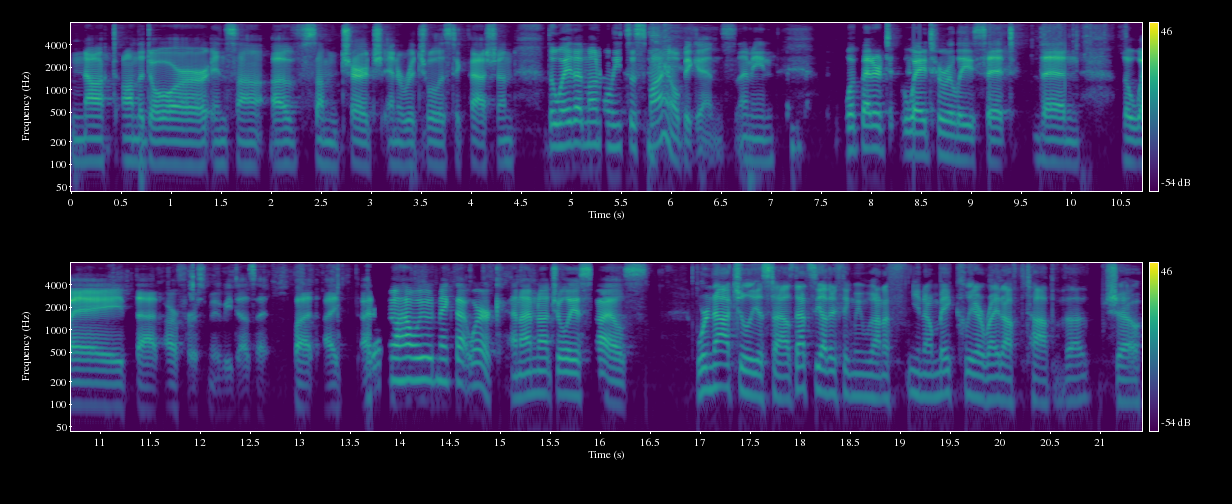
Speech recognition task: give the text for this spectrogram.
knocked on the door in some of some church in a ritualistic fashion, the way that Mona Lisa Smile begins. I mean, what better t- way to release it than the way that our first movie does it. But I, I don't know how we would make that work. And I'm not Julia Stiles. We're not Julia Stiles. That's the other thing we want to, you know, make clear right off the top of the show.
